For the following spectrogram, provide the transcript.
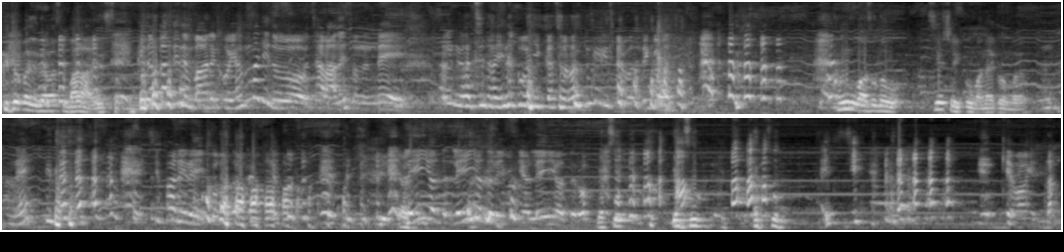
그전까지 내가 봤을 때 말 안 했어. 그전까지는 말을 거의 한마디도 잘 안 했었는데 같이 다니다 보니까 저랑 성격이 잘 맞는 것 같아요 한국 와서도 티셔츠 입고 만날 건가요? 네? 18일에 입고 가자 레이어드, 레이어드로 입을게요 레이어드로. 약속, 약속, 약속. 아이씨. 개망했다.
